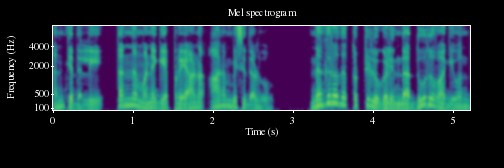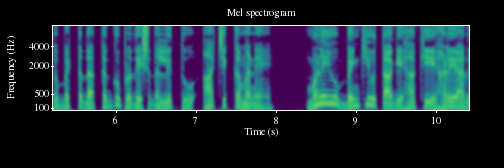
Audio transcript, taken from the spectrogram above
ಅಂತ್ಯದಲ್ಲಿ ತನ್ನ ಮನೆಗೆ ಪ್ರಯಾಣ ಆರಂಭಿಸಿದಳು. ನಗರದ ತೊಟ್ಟಿಲುಗಳಿಂದ ದೂರವಾಗಿ ಒಂದು ಬೆಟ್ಟದ ತಗ್ಗು ಪ್ರದೇಶದಲ್ಲಿತ್ತು ಆ ಚಿಕ್ಕ ಮನೆ. ಮಳೆಯು ಬೆಂಕಿಯೂ ತಾಗಿ ಹಾಕಿ ಹಳೆಯಾದ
